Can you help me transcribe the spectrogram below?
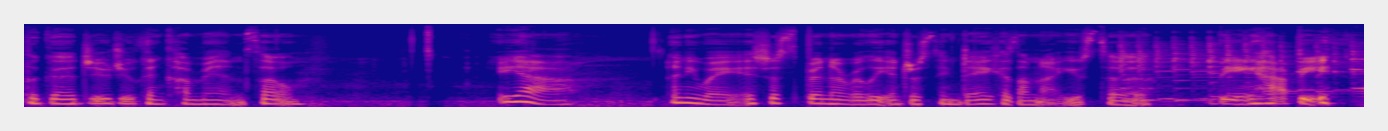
the good juju can come in. So, yeah. Anyway, it's just been a really interesting day because I'm not used to being happy.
